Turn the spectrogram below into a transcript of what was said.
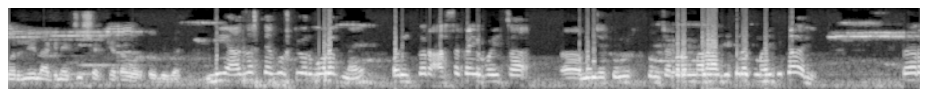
वर्णी लागण्याची शक्यता वर्तवली जाते. मी आजच त्या गोष्टीवर बोलत नाही पण तर असं काही व्हायचं म्हणजे तुम तुमच्याकडून मला अधिकच माहिती कळाली तर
